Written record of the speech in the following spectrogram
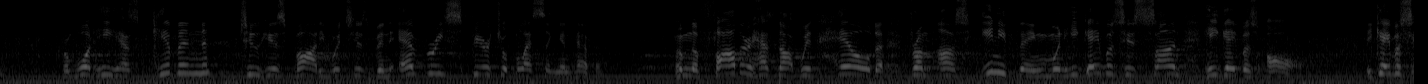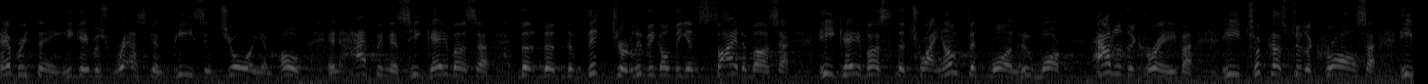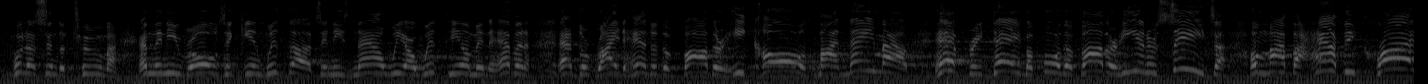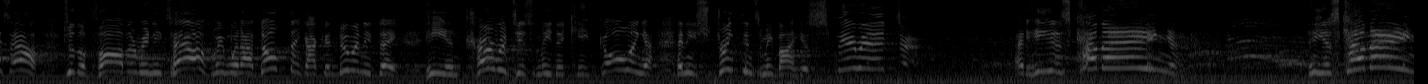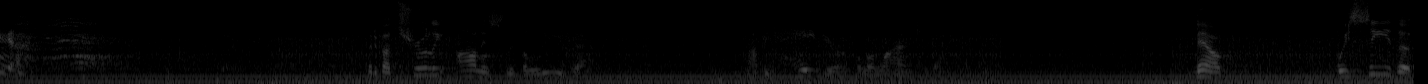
from what he has given to his body, which has been every spiritual blessing in heaven. Whom the Father has not withheld from us anything. When he gave us his Son, he gave us all. He gave us everything. He gave us rest and peace and joy and hope and happiness. He gave us uh, the, the, the victor living on the inside of us. Uh, he gave us the triumphant one who walked out of the grave. He took us to the cross. He put us in the tomb. And then he rose again with us. And he's now, we are with him in heaven at the right hand of the Father. He calls my name out every day before the Father. He intercedes on my behalf. He cries out to the Father and he tells me when I don't think I can do anything, he encourages me to keep going and he strengthens me by his Spirit. And he is coming. He is coming. But if I truly, honestly believe that, my behavior will align to that. Now, we see the,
